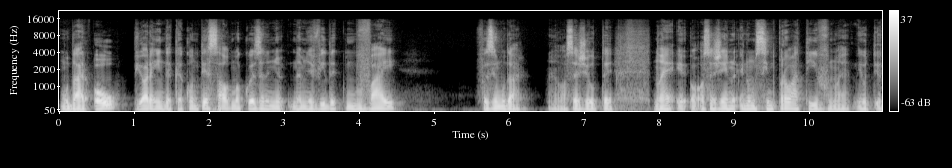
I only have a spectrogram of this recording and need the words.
mudar, ou pior ainda, que aconteça alguma coisa na minha, na minha vida que me vai fazer mudar. É? Ou seja, eu te, não é? Eu, ou seja, eu, eu, não me sinto proativo, não é? Eu, eu,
